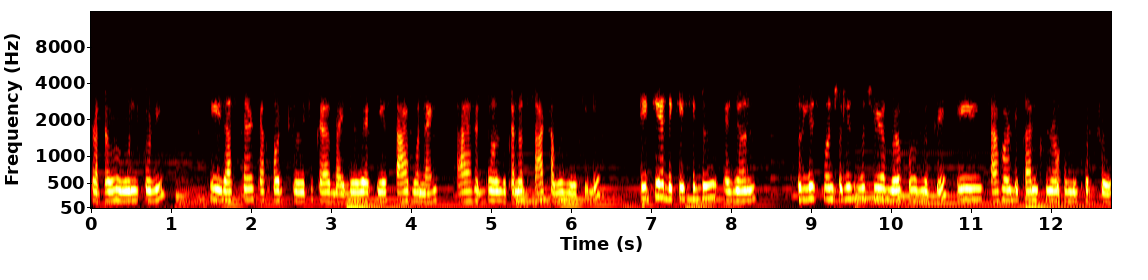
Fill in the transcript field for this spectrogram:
প্ৰাতঃভ্ৰমণ কৰি এই ৰাস্তাৰ কাষত ৰৈ থকা বাইদেউ এগৰাকীয়ে চাহ বনাই চাহৰ দোকানত চাহ খাব গৈছিলো। তেতিয়া দেখিছিলো এজন চল্লিশ পঞ্চল্লিশ বছৰীয়া বয়সৰ লোকে সেই চাহৰ দোকানখনৰ সন্মুখত ৰৈ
